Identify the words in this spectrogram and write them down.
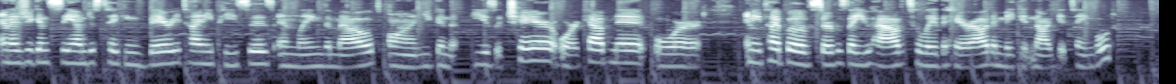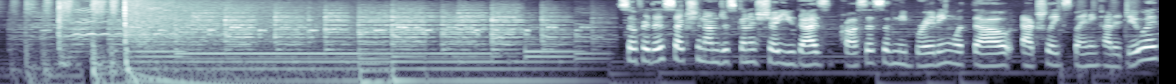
And as you can see, I'm just taking very tiny pieces and laying them out on, you can use a chair or a cabinet or any type of surface that you have to lay the hair out and make it not get tangled. So for this section, I'm just going to show you guys the process of me braiding without actually explaining how to do it.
